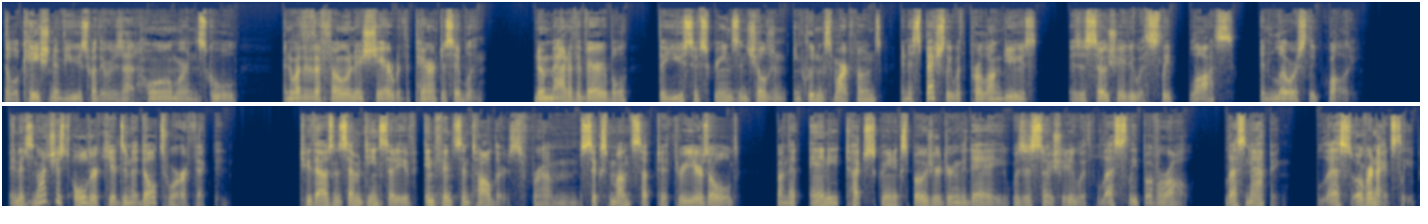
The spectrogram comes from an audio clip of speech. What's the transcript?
the location of use, whether it was at home or in school, and whether the phone is shared with a parent or sibling. No matter the variable, the use of screens in children, including smartphones, and especially with prolonged use, is associated with sleep loss and lower sleep quality. And it's not just older kids and adults who are affected. 2017 study of infants and toddlers from 6 months up to 3 years old found that any touchscreen exposure during the day was associated with less sleep overall, less napping, less overnight sleep,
